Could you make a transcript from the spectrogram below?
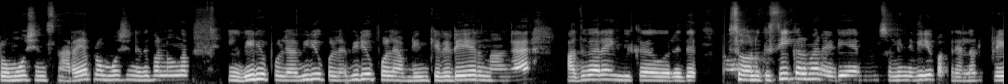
ப்ரொமோஷன்ஸ் நிறைய ப்ரொமோஷன் இது பண்ணுவாங்க. எங்கள் வீடியோ போடல வீடியோ போடல வீடியோ போடல அப்படின்னு கேட்டுகிட்டே இருந்தாங்க. அது வேற எங்களுக்கு ஒரு இது. ஸோ உனக்கு சீக்கிரமா ரெடி ஆயிடணும்னு சொல்லி இந்த வீடியோ பார்க்குற எல்லாரும் ப்ரே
